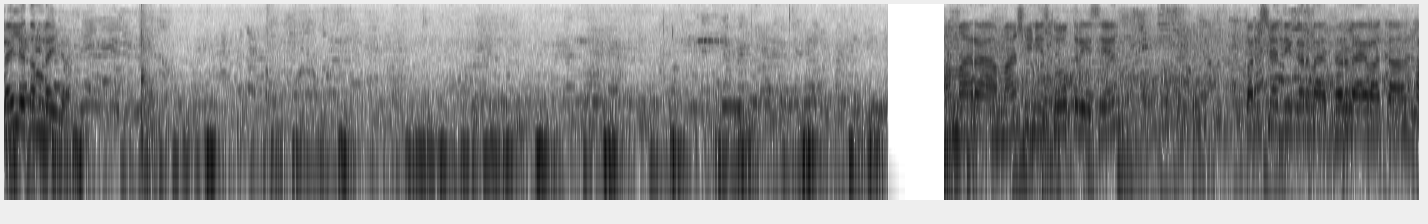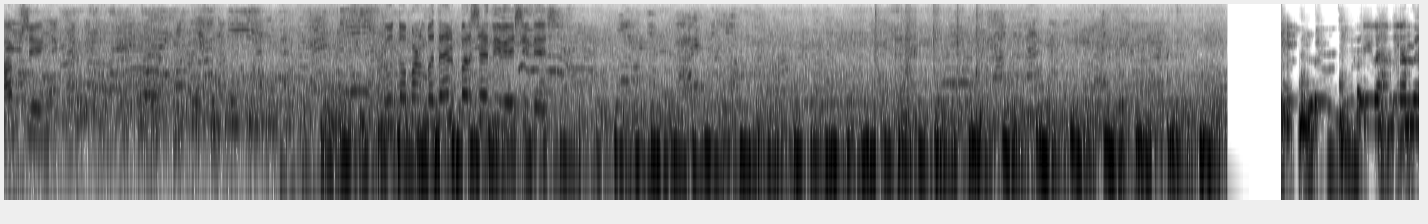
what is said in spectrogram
લઈ લો, તમે લઈ લો. અમારા માસીની છોકરી છે. પ્રસાદી કરવા, ધરવા આવ્યા હતા લાપસી તું તો પણ બધાને પરસાદી વેચી દેશ અને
